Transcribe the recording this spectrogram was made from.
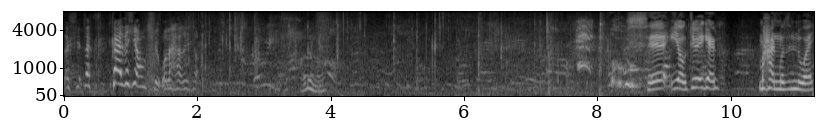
Let's, let's, okay, this is your shit. What the hell is that? I don't know. Sit. Yo, do it again. My hand was in the way.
